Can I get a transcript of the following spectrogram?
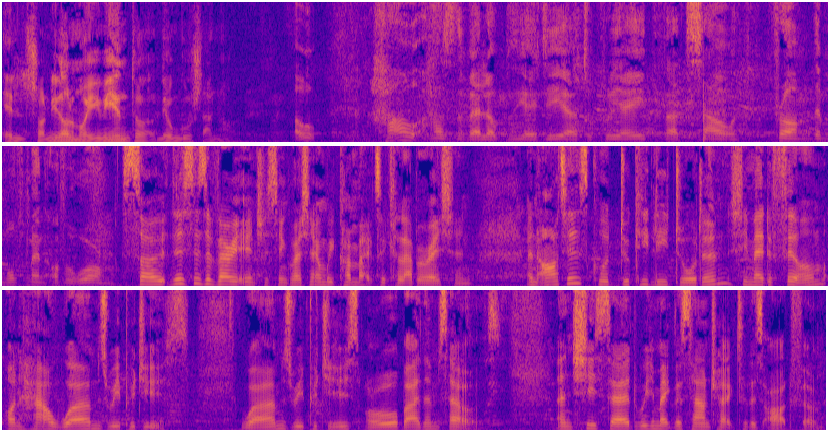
el sonido o el movimiento de un gusano? Oh, how has developed the idea to create that sound from the movement of a worm? So this is a very interesting question, and we come back to collaboration. An artist called Dookie Lee Jordan, she made a film on how worms reproduce. Worms reproduce all by themselves. And she said, Will you make the soundtrack to this art film?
